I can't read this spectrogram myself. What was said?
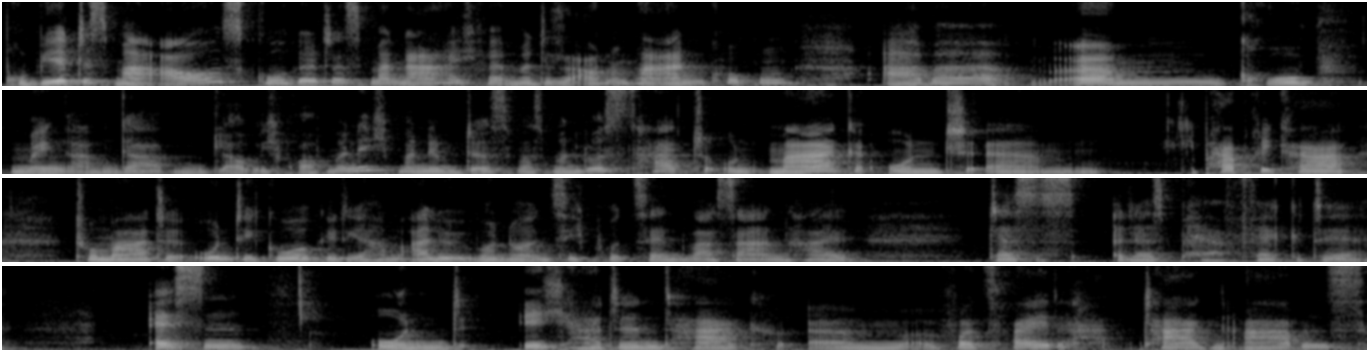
Probiert es mal aus, googelt es mal nach, ich werde mir das auch nochmal angucken aber ähm, grob Mengenangaben, glaube ich, braucht man nicht. Man nimmt das, was man Lust hat und mag. Und ähm, die Paprika, Tomate und die Gurke, die haben alle über 90% Wasseranhalt. Das ist das perfekte Essen. Und ich hatte einen Tag, ähm, vor zwei Tagen abends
